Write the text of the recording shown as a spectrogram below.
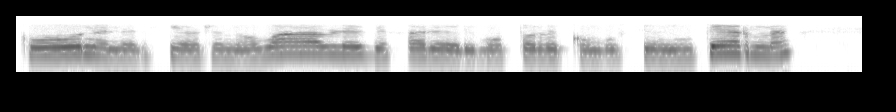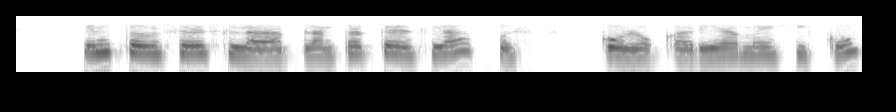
con energías renovables, dejar el motor de combustión interna. Entonces, la planta Tesla, pues, colocaría a México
